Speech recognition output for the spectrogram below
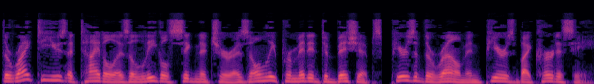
The right to use a title as a legal signature is only permitted to bishops, peers of the realm and peers by courtesy.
